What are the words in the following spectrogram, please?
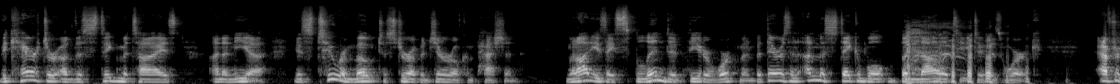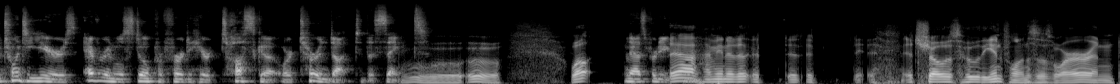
The character of the stigmatized Anania is too remote to stir up a general compassion." Menotti is a splendid theater workman, but there is an unmistakable banality to his work. After 20 years, everyone will still prefer to hear Tosca or Turandot to the Saint. Ooh, ooh. Well, That's pretty. Yeah, I mean it it it it it shows who the influences were and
